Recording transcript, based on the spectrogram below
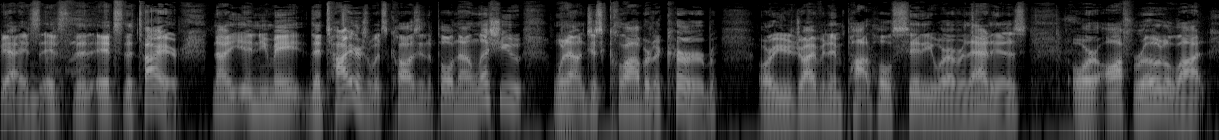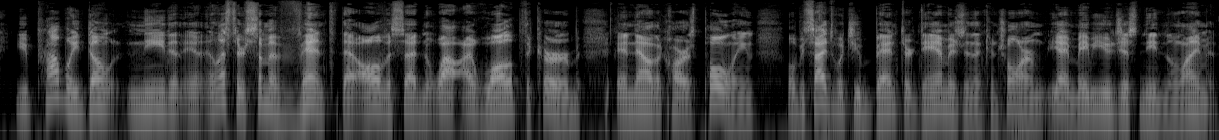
Yeah, it's it's the it's the tire now, and you may the tire's what's causing the pull. Now, unless you went out and just clobbered a curb, or you're driving in Pothole City, wherever that is, or off road a lot, you probably don't need an unless there's some event that all of a sudden, wow, I walloped the curb and now the car is pulling. Well, besides what you bent or damaged in the control arm, yeah, maybe you just need an alignment.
